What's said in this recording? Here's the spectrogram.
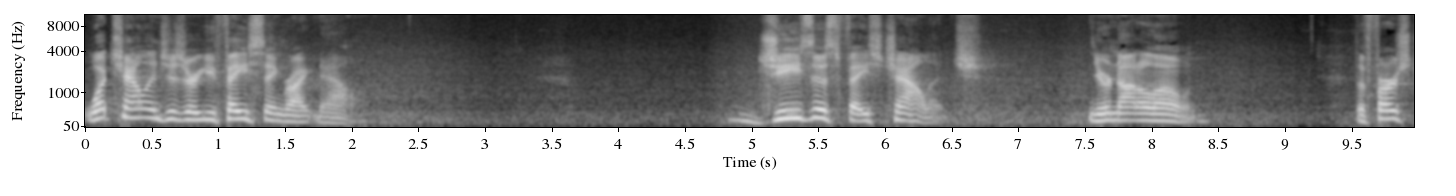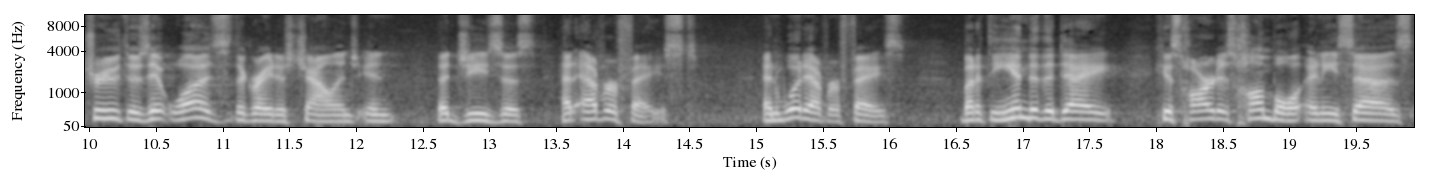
What challenges are you facing right now? Jesus faced challenge. You're not alone. The first truth is it was the greatest challenge in, that Jesus had ever faced and would ever face. But at the end of the day, his heart is humble and he says,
